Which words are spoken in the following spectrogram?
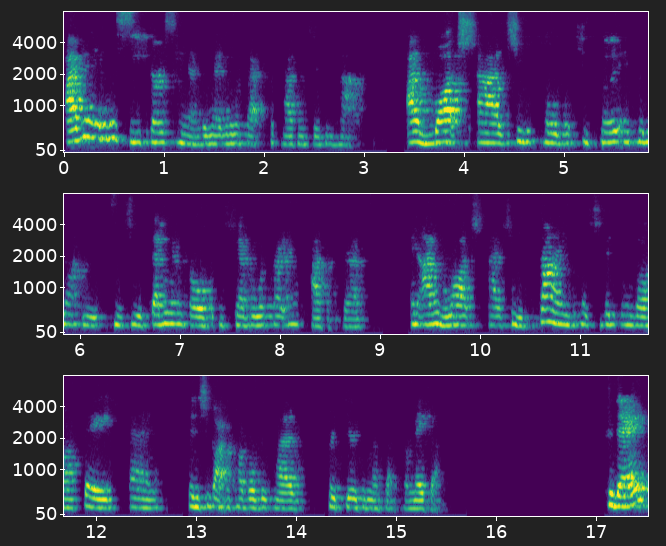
I've been able to see firsthand the negative effects that pageantry can have. I've watched as she was told what she could and could not eat since she was seven years old because she had to look right in a pageant dress and I watched as she was crying because she didn't want to go on stage and then she got in trouble because her tears messed up her makeup. Today,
